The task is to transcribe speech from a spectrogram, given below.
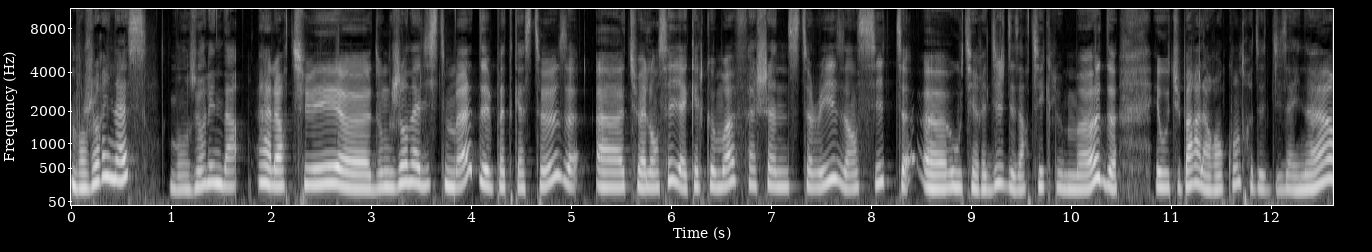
Bonjour Inès Bonjour Linda. Alors tu es euh, donc journaliste mode et podcasteuse. Euh, tu as lancé il y a quelques mois Fashion Stories, un site euh, où tu rédiges des articles mode et où tu pars à la rencontre de designers,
